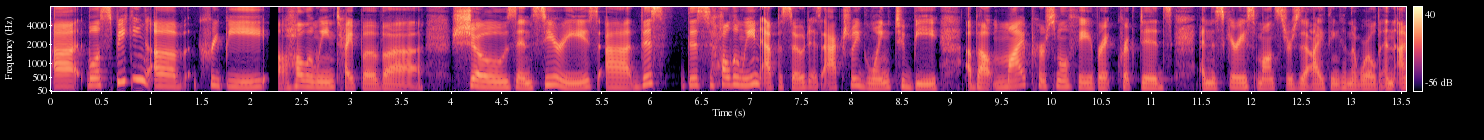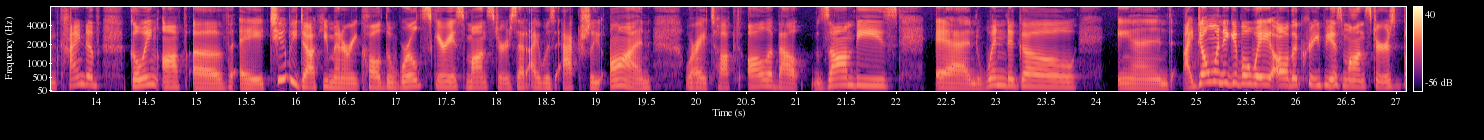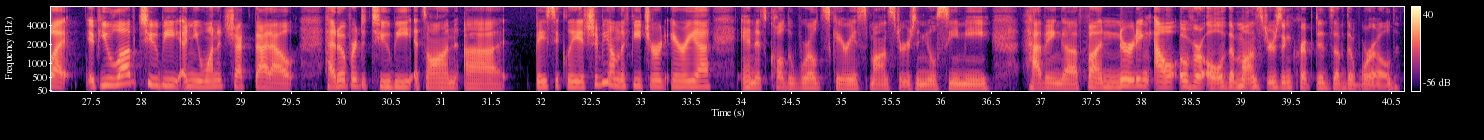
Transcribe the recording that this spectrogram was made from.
Uh, well, speaking of creepy uh, Halloween type of uh, shows and series, uh, this this Halloween episode is actually going to be about my personal favorite cryptids and the scariest monsters that I think in the world. And I'm kind of going off of a Tubi documentary called "The World's Scariest Monsters" that I was actually on, where I talked all about zombies and Wendigo and I don't want to give away all the creepiest monsters, but if you love Tubi and you want to check that out, head over to Tubi. It's on uh, basically it should be on the featured area and it's called the world's scariest monsters and you'll see me having uh, fun nerding out over all of the monsters and cryptids of the world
